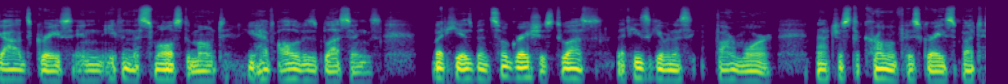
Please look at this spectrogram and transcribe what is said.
God's grace in even the smallest amount, you have all of his blessings. But he has been so gracious to us that he's given us far more, not just a crumb of his grace, but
